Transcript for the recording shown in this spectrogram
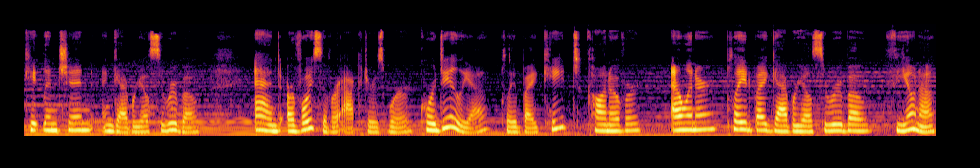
Caitlin Chin, and Gabrielle Cerubo. And our voiceover actors were Cordelia, played by Kate Conover, Eleanor, played by Gabrielle Cerubo, Fiona,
